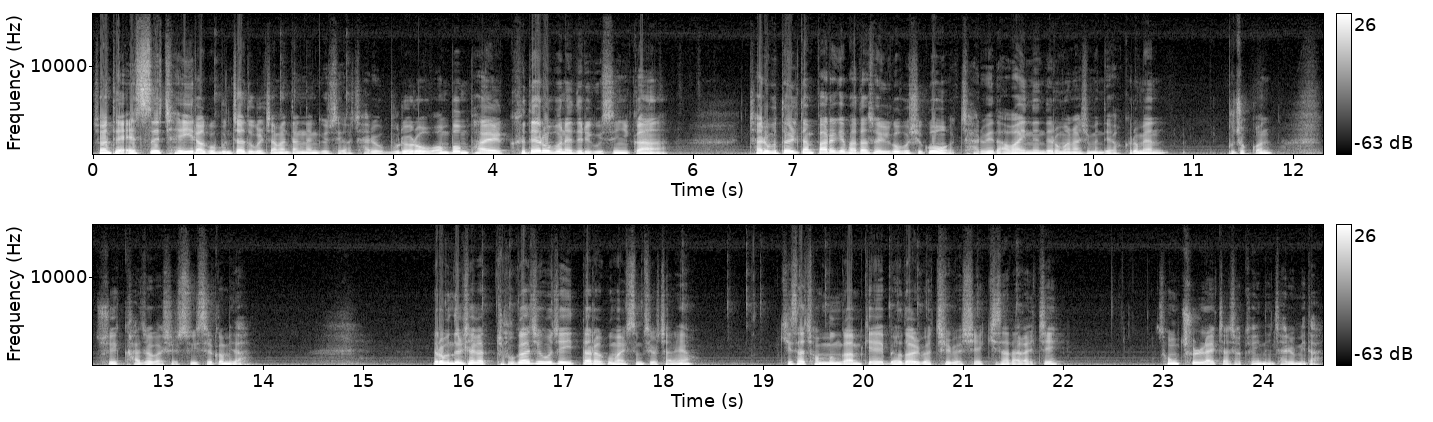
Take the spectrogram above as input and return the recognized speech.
저한테 SJ라고 문자 두 글자만 딱 남겨주세요. 자료 무료로 원본 파일 그대로 보내드리고 있으니까 자료부터 일단 빠르게 받아서 읽어보시고 자료에 나와 있는 대로만 하시면 돼요. 그러면 무조건 수익 가져가실 수 있을 겁니다. 여러분들 제가 두 가지 호재 있다라고 말씀드렸잖아요. 기사 전문가와 함께 몇 월 며칠 몇 시에 기사 나갈지 송출 날짜 적혀 있는 자료입니다.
